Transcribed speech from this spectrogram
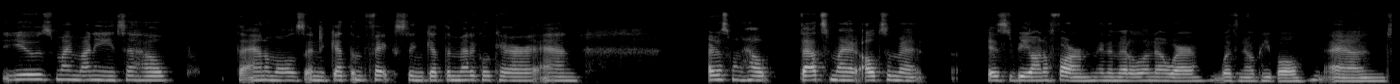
use my money to help the animals and get them fixed and get them medical care and I just want to help. That's my ultimate is to be on a farm in the middle of nowhere with no people and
